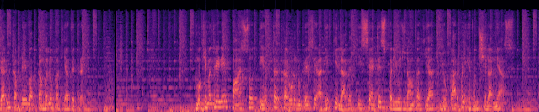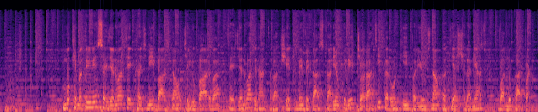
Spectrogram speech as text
गर्म कपड़े व कंबलों का किया वितरण। मुख्यमंत्री ने 573 करोड़ रुपए से अधिक की लागत की 37 परियोजनाओं का किया लोकार्पण एवं शिलान्यास। मुख्यमंत्री ने सहजनवा से खजनी, बासगांव, चिल्लूपार व सहजनवा विधानसभा क्षेत्र में विकास कार्यों के लिए चौरासी करोड़ की परियोजनाओं का किया शिलान्यास व लोकार्पण।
